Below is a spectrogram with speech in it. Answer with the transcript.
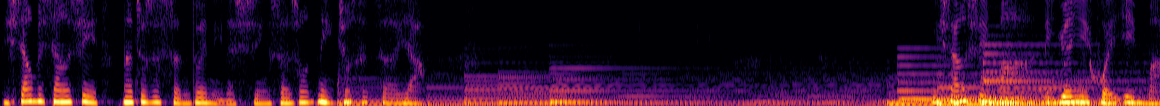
你相不相信那就是神对你的心？神说你就是这样。你相信吗？你愿意回应吗？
